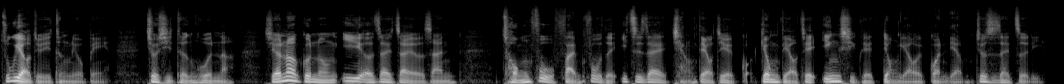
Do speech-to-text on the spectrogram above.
主要就是糖尿病，就是糖分呐。小那功能一而再再而三重复反复的一直在强调这个强调这饮食的重要的观念，就是在这里，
